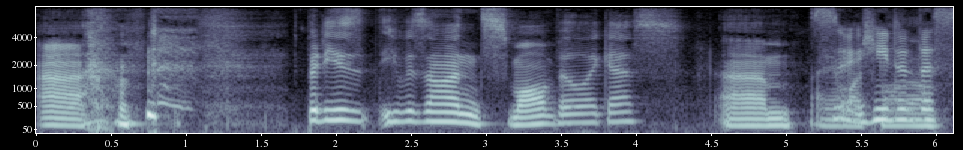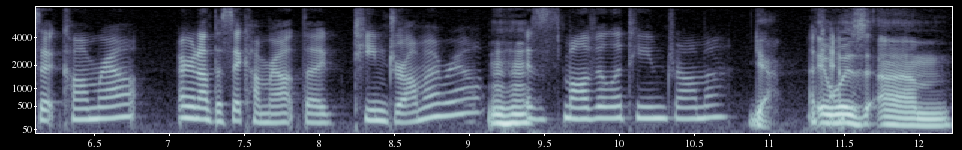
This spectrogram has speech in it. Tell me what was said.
Uh, but he's he was on Smallville, I guess. Um, I didn't So watch he did the sitcom route, or not the sitcom route, the teen drama route. Mhm. Is Smallville a teen drama? Yeah, Okay. it was um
